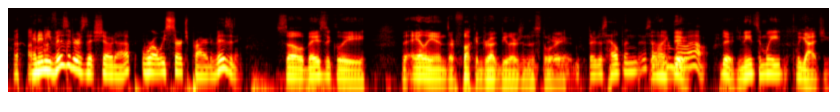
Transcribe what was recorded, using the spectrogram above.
and any visitors that showed up were always searched prior to visiting. So basically, the aliens are fucking drug dealers in this story. Dude, they're just helping. They're just They're helping like, dude, out. Dude, you need some weed? We got you.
